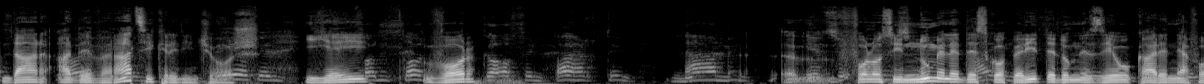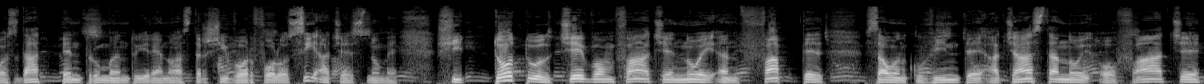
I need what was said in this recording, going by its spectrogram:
dar adevărații credincioși, ei vor folosi numele descoperit de Dumnezeu care ne-a fost dat pentru mântuirea noastră și vor folosi acest nume. Și totul ce vom face noi în fapte sau în cuvinte, aceasta noi o face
